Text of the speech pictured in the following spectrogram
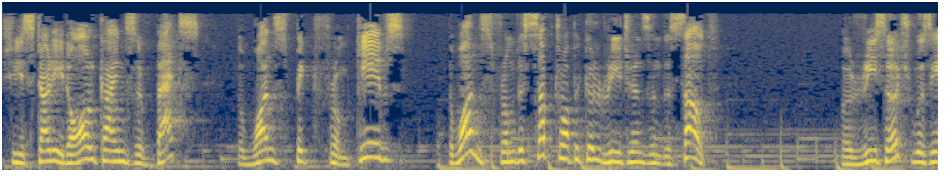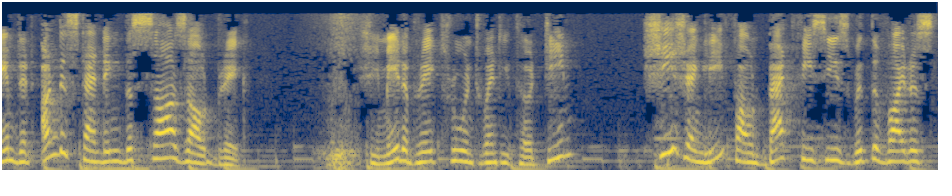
She studied all kinds of bats, the ones picked from caves, the ones from the subtropical regions in the south. Her research was aimed at understanding the SARS outbreak. She made a breakthrough in 2013. Shi Zhengli found bat feces with the virus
